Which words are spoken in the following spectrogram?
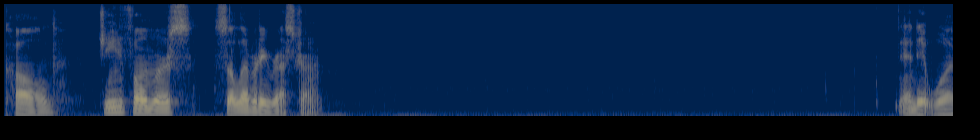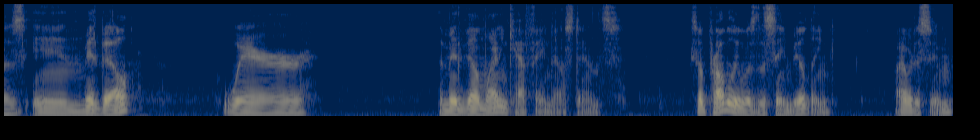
called Gene Fullmer's Celebrity Restaurant. And it was in Midvale, where the Midvale Mining Cafe now stands. So probably was the same building, I would assume.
